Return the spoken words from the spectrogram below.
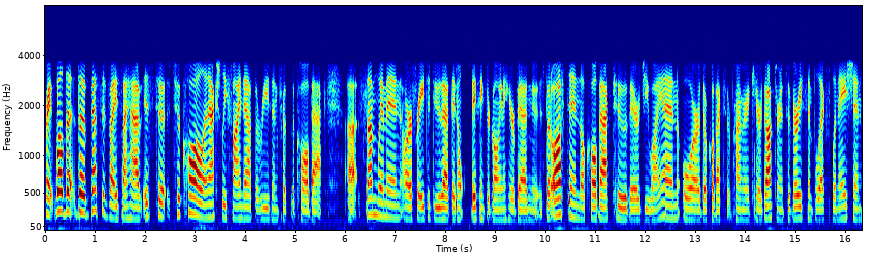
Right. Well, the the best advice I have is to to call and actually find out the reason for the callback. Uh, some women are afraid to do that. They don't. They think they're going to hear bad news. But often they'll call back to their GYN or they'll call back to their primary care doctor, and it's a very simple explanation.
